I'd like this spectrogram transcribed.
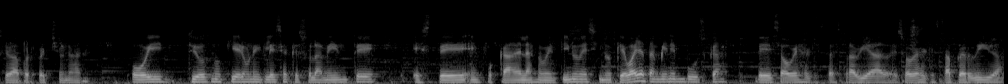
se va a perfeccionar. Hoy Dios no quiere una iglesia que solamente esté enfocada en las 99, sino que vaya también en busca de esa oveja que está extraviada, de esa oveja que está perdida.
